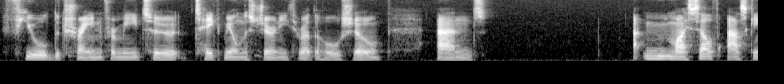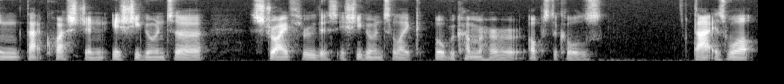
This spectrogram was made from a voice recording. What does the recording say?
fueled the train for me to take me on this journey throughout the whole show. And myself asking that question is she going to strive through this? Is she going to like overcome her obstacles? That is what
